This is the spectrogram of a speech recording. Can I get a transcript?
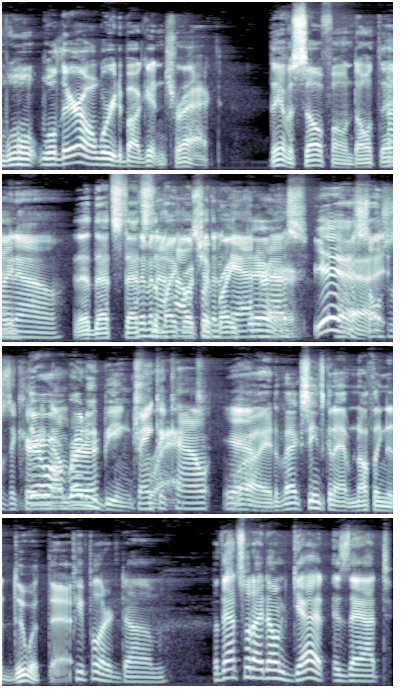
well, well, they're all worried about getting tracked. They have a cell phone, don't they? I know. That, that's that's Live the a house with microchip right address, there. Yeah, social security they're number, already being bank tracked. account, yeah. Right. The vaccine's going to have nothing to do with that. People are dumb. But that's what I don't get is that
